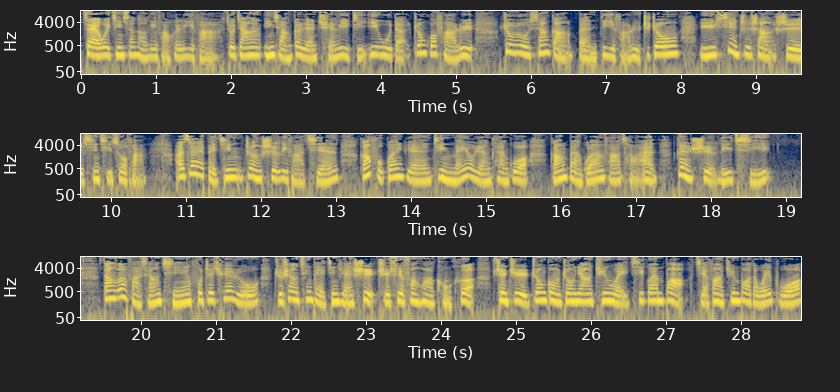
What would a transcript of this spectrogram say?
在未经香港立法会立法就将影响个人权利及义务的中国法律注入香港本地法律之中，于限制上是新奇做法。而在北京正式立法前，港府官员竟没有人看过港版国安法草案，更是离奇。当恶法详情付之阙如，只剩清北京人士持续放话恐吓，甚至中共中央军委机关报《解放军报》的微博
